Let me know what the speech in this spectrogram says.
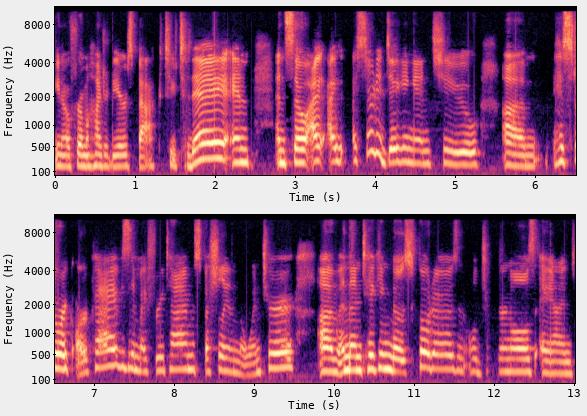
you know, from 100 years back to today. And and so I, I, started digging into um, historic archives in my free time, especially in the winter, um, and then taking those photos and old journals and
